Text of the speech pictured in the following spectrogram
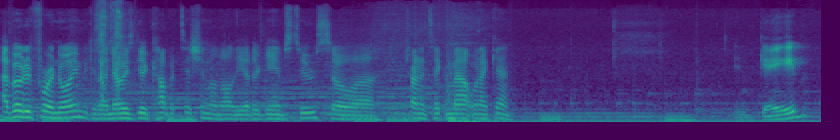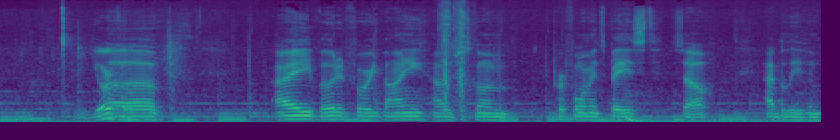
I voted for Annoying because I know he's good competition on all the other games too. So uh, trying to take him out when I can. And Gabe, your Uh, vote. I voted for Ivani. I was just going performance based, so I believe in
